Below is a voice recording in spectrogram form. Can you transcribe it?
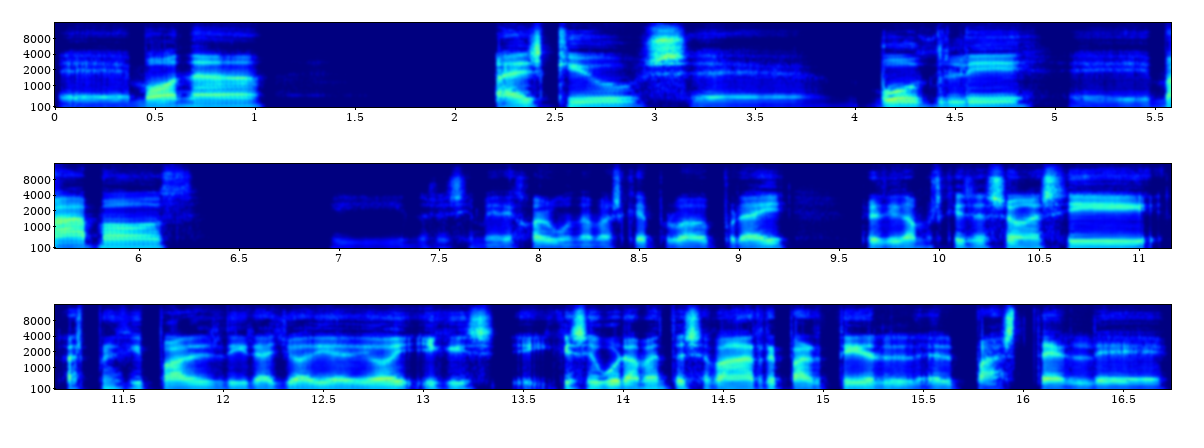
eh, Mona, Ice Cubes, eh, Woodley, eh, Mammoth, y no sé si me dejo alguna más que he probado por ahí. Pero digamos que esas son así las principales, dirá yo a día de hoy, y que, seguramente se van a repartir el, pastel de,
